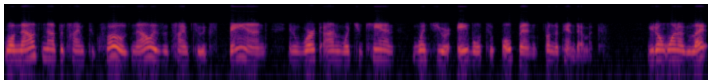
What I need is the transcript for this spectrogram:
Well, now it's not the time to close. Now is the time to expand and work on what you can once you're able to open from the pandemic. You don't want to let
